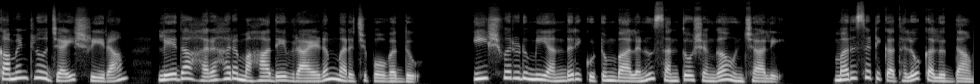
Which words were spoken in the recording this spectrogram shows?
కమెంట్లో జై శ్రీరామ్ లేదా హరహర మహాదేవ్ రాయడం మరచిపోవద్దు. ఈశ్వరుడు మీ అందరి కుటుంబాలను సంతోషంగా ఉంచాలి. మరుసటి కథలో కలుద్దాం.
